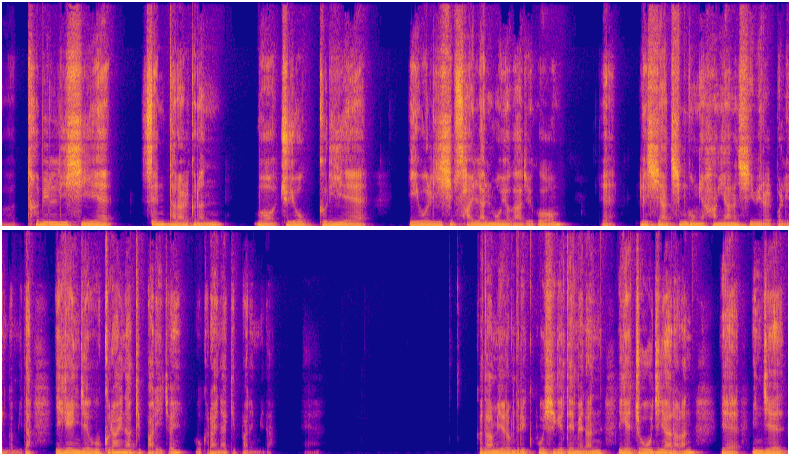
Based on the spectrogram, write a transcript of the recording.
그 트빌리시의 센터랄 그런 뭐 주요 거리에 2월 24일 날 모여 가지고 예. 러시아 침공에 항의하는 시위를 벌린 겁니다. 이게 이제 우크라이나 깃발이죠. 우크라이나 깃발입니다. 그다음에 여러분들이 보시게 되면은 이게 조지아라는 예 이제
